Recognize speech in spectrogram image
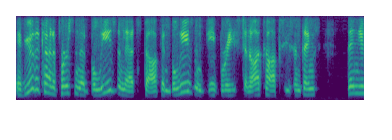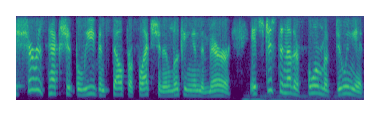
if you're the kind of person that believes in that stuff and believes in debriefs and autopsies and things, then you sure as heck should believe in self reflection and looking in the mirror. It's just another form of doing it.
